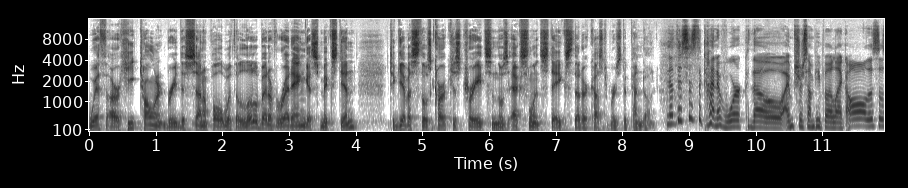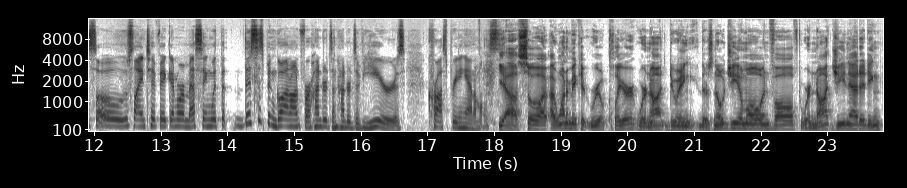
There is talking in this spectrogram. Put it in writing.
with our heat tolerant breed, the Senepol, with a little bit of Red Angus mixed in to give us those carcass traits and those excellent steaks that our customers depend on. Now, this is the kind of work, though, I'm sure some people are like, oh, this is so scientific and we're messing with, but this has been going on for hundreds and hundreds of years, crossbreeding animals. Yeah, so I, I want to make it real clear. We're not doing, there's no GMO involved. We're not gene editing.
